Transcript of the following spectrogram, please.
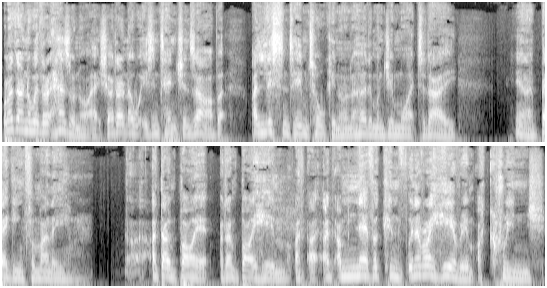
Well, I don't know whether it has or not, actually. I don't know what his intentions are, but I listened to him talking and I heard him on Jim White today, you know, begging for money. I- don't buy it. I don't buy him. I, I'm never. Con- whenever I hear him, I cringe.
